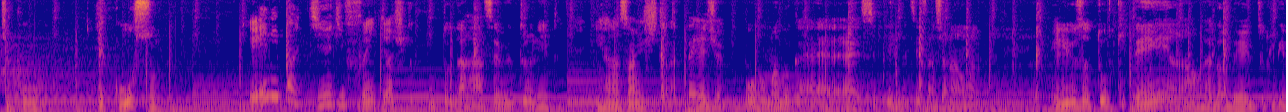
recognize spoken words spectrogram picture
tipo, recurso, ele batia de frente, acho que com toda a raça Viltronita. Em relação à estratégia, porra, o maluco é, é, simplesmente sensacional, mano. Ele usa tudo que tem ao redor dele, tudo que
